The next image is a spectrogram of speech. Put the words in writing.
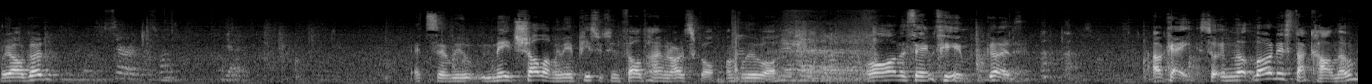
We all good? Sarah, this one? Yeah. It's uh, we, we made shalom. We made peace between Feldheim and ArtScroll. Unbelievable. We're all on the same team. Good. Okay, so in lo nistakalnu,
